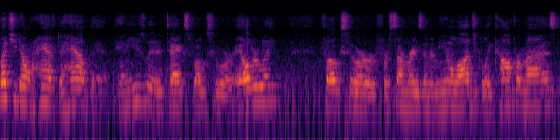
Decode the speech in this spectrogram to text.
but you don't have to have that. And usually it attacks folks who are elderly, folks who are for some reason immunologically compromised,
